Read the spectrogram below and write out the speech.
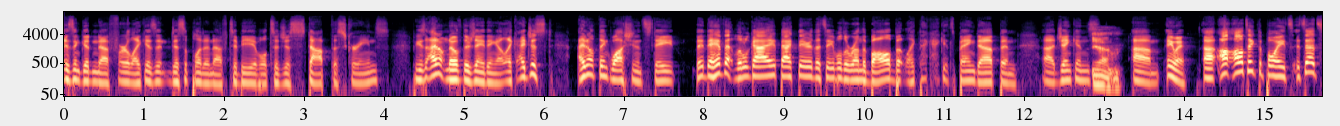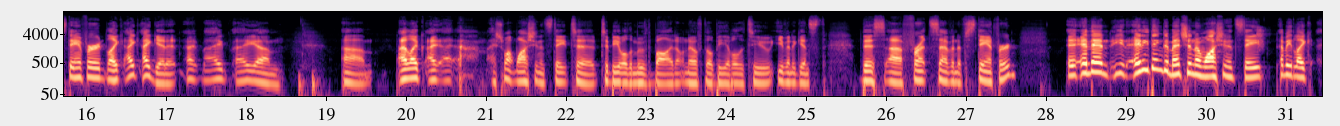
isn't good enough or like isn't disciplined enough to be able to just stop the screens because I don't know if there's anything else. like I just I don't think Washington State they, they have that little guy back there that's able to run the ball but like that guy gets banged up and uh, Jenkins yeah um anyway uh, I'll, I'll take the points it's at Stanford like I, I get it I, I I um um, I like I, I, I just want Washington State to to be able to move the ball. I don't know if they'll be able to even against this uh, front seven of Stanford. And, and then you know, anything to mention on Washington State? I mean, like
